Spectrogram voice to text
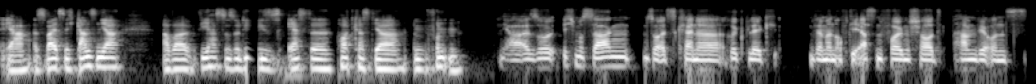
ja, es war jetzt nicht ganz ein Jahr, aber wie hast du so dieses erste Podcast-Jahr empfunden? Ja, also ich muss sagen, so als kleiner Rückblick, wenn man auf die ersten Folgen schaut, haben wir uns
